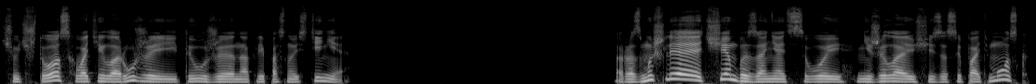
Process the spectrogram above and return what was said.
Чуть что, схватил оружие, и ты уже на крепостной стене. Размышляя, чем бы занять свой не желающий засыпать мозг,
